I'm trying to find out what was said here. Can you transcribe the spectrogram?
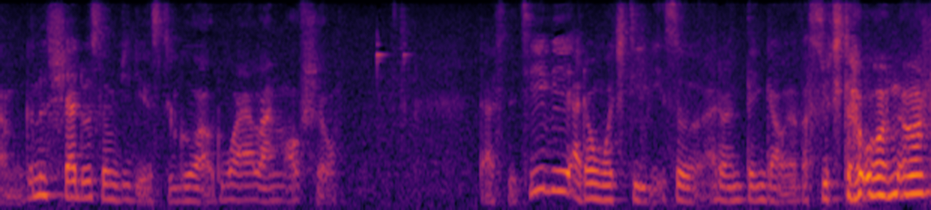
I'm gonna schedule some videos to go out while I'm offshore. That's the TV. I don't watch TV, so I don't think I'll ever switch that one on.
